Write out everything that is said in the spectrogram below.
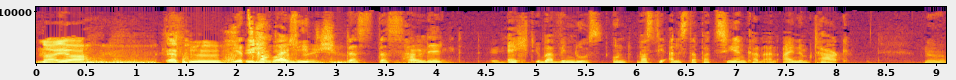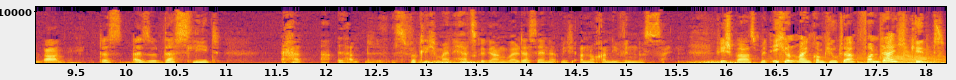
naja, Apple, Jetzt ich kommt ein Lied, nicht. das, das handelt echt über Windows und was dir alles da passieren kann an einem Tag. Ne? Gar nicht. Das, also das Lied ist wirklich in mein Herz gegangen, weil das erinnert mich auch noch an die Windows-Zeiten. Viel Spaß mit Ich und mein Computer von Deichkind.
